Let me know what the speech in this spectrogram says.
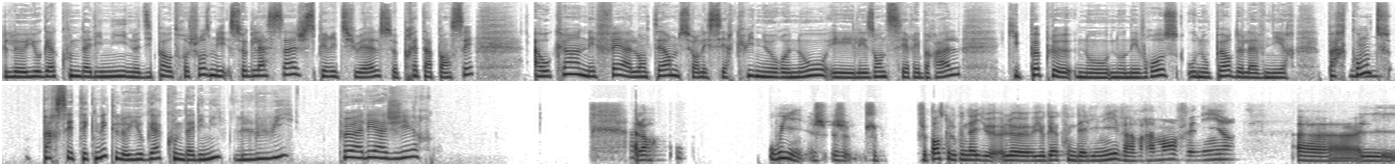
le yoga Kundalini ne dit pas autre chose, mais ce glaçage spirituel, ce prêt-à-penser, a aucun effet à long terme sur les circuits neuronaux et les ondes cérébrales qui peuplent nos, névroses ou nos peurs de l'avenir. Par mhm. contre, par ces techniques, le yoga Kundalini, lui, peut aller agir? Alors, oui, je, pense que le, yoga Kundalini va vraiment venir euh,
